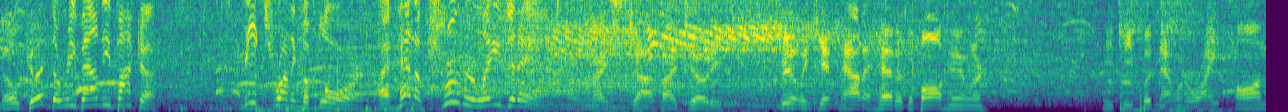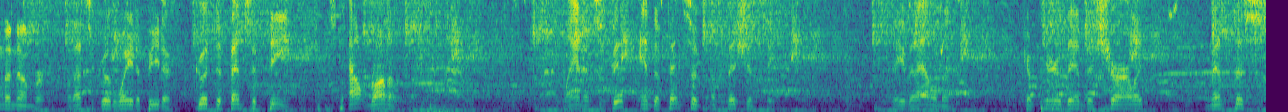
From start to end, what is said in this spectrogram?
No good. The rebound, Ibaka. Meeks running the floor. Ahead of Schroeder lays it in. Oh, nice job by Jodie. Really getting out ahead of the ball handler. EP putting that one right on the number. Well, that's a good way to beat a good defensive team. Just outrun them. Atlanta's fifth in defensive efficiency. David Adelman compared them to Charlotte, Memphis,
